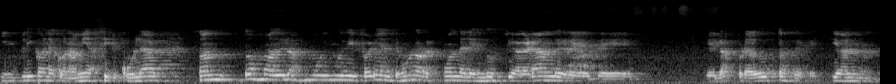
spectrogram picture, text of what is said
implica una economía circular. Son dos modelos muy, muy diferentes. Uno responde a la industria grande de, de, los productos de gestión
